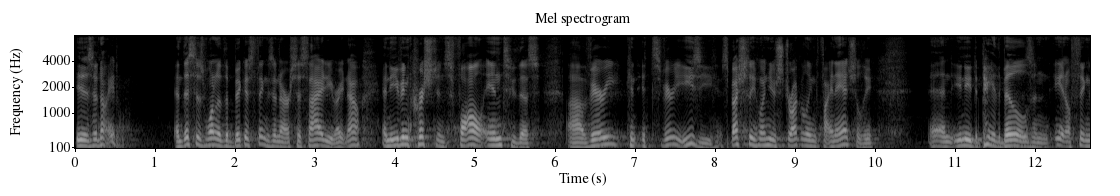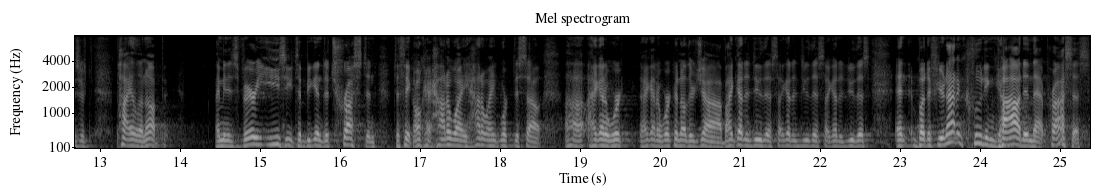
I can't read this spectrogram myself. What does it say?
is an idol. And this is one of the biggest things in our society right now. And even Christians fall into this. Uh, very, it's very easy, especially when you're struggling financially and you need to pay the bills and you know things are piling up. I mean, it's very easy to begin to trust and to think, okay, how do I how do I work this out? Uh, I got to work. I got to work another job. I got to do this. I got to do this. I got to do this. And but if you're not including God in that process,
